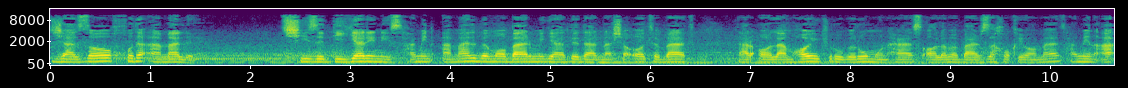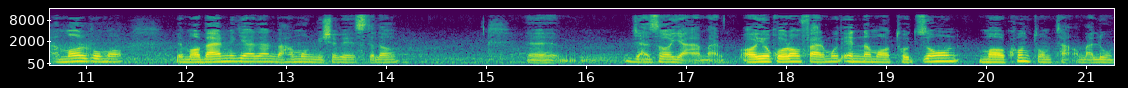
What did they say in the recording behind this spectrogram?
جزا خود عمله چیز دیگری نیست. همین عمل به ما برمیگرده در نشعات بعد در عالم هایی که روبرومون هست عالم برزخ و قیامت. همین اعمال رو ما به ما برمیگردن و همون میشه به اصطلاح جزای عمل. آیه قرآن فرمود انما تجزون ما کنتم تعملون.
